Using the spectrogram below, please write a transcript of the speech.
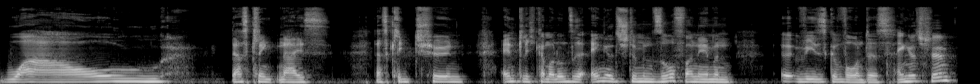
Wow. Das klingt nice. Das klingt schön. Endlich kann man unsere Engelsstimmen so vernehmen, äh, wie es gewohnt ist. Engelsstimmen?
